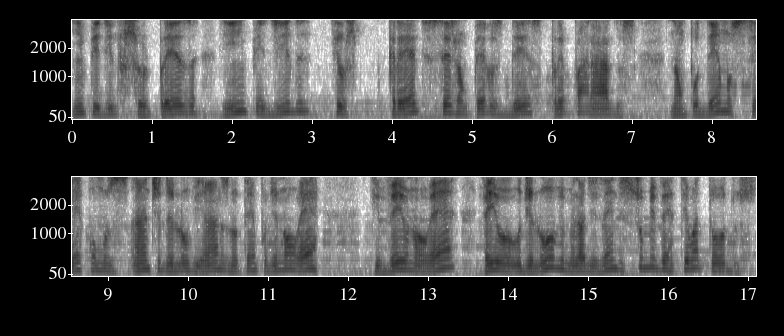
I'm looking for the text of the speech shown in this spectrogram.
impedindo surpresa e impedindo que os crentes sejam pegos despreparados. Não podemos ser como os antediluvianos no tempo de Noé, que veio Noé, veio o dilúvio, melhor dizendo, e subverteu a todos.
